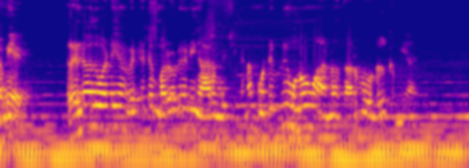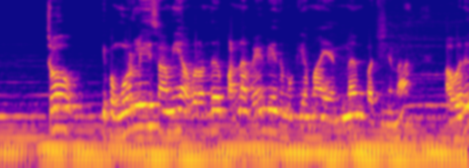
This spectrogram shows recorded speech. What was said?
கம்மியாயிடும். ரெண்டாவது வாட்டியும் விட்டுட்டு மறுபடியும் நீங்க ஆரம்பிச்சீங்கன்னா மறுபடியும் இன்னும் அந்த அனுபவங்கள் கம்மியாயிடும். ஸோ இப்போ முரளிசாமி அவர் வந்து பண்ண வேண்டியது முக்கியமா என்னன்னு பார்த்தீங்கன்னா அவரு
